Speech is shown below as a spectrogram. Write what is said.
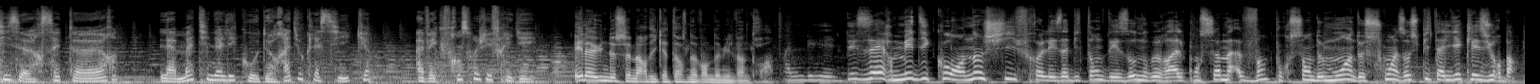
6h, 7h, la matinale écho de Radio Classique avec François Geffrier. Et la une de ce mardi 14 novembre 2023. Les déserts médicaux en un chiffre, les habitants des zones rurales consomment 20% de moins de soins hospitaliers que les urbains.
